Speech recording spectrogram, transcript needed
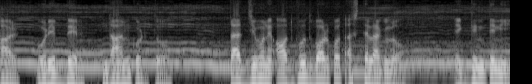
আর গরিবদের দান করত। তার জীবনে অদ্ভুত বরকত আসতে লাগল। একদিন তিনি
